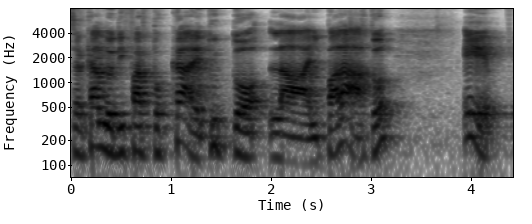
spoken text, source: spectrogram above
cercando di far toccare tutto la, il palato e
